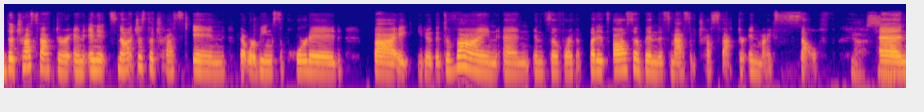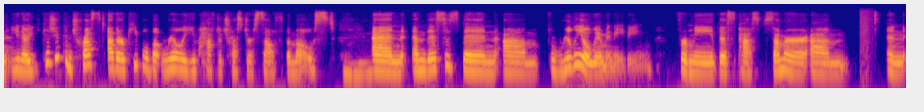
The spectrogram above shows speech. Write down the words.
the trust factor and and it's not just the trust in that we're being supported by you know the divine and and so forth but it's also been this massive trust factor in myself Yes. And you know, because you can trust other people, but really you have to trust yourself the most. Mm-hmm. And and this has been um, really illuminating for me this past summer. Um, and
